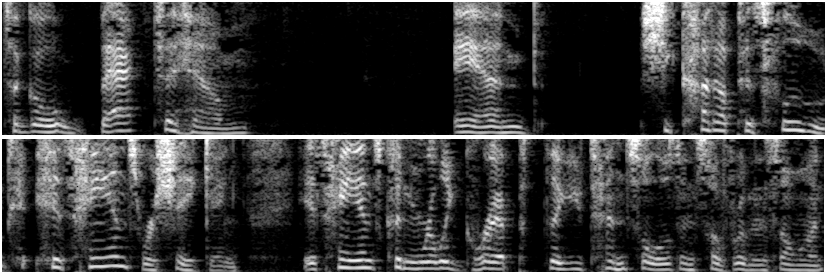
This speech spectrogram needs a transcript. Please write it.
to go back to him and she cut up his food. His hands were shaking. His hands couldn't really grip the utensils and so forth and so on.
